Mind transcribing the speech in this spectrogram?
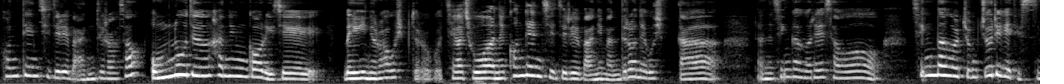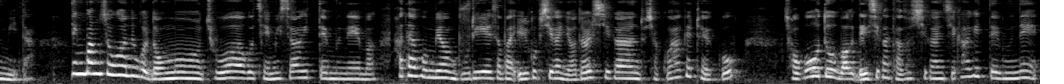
컨텐츠들을 만들어서 업로드하는 걸 이제 메인으로 하고 싶더라고요. 제가 좋아하는 컨텐츠들을 많이 만들어내고 싶다 라는 생각을 해서 생방을 좀 줄이게 됐습니다. 생방송 하는 걸 너무 좋아하고 재밌어 하기 때문에 막 하다 보면 무리해서 막 7시간, 8시간도 자꾸 하게 되고 적어도 막 4시간, 5시간씩 하기 때문에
